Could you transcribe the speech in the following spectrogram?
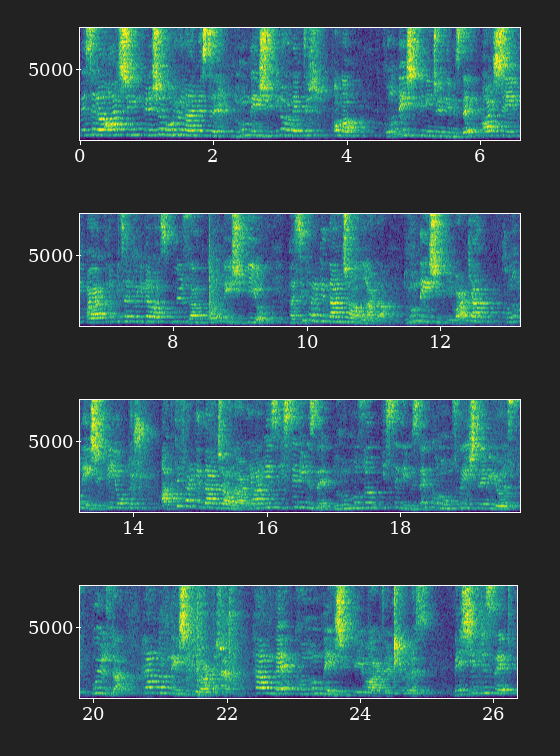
mesela ayçiçeğin güneşe doğru yönelmesi durum değişikliğine örnektir. Ama konum değişikliğini incelediğimizde ayçiçeği ayaklanıp bir tarafa gidemez. Bu yüzden konum değişikliği yok. Pasif hareket eden canlılarda durum değişikliği varken konum değişikliği yoktur. Aktif hareket eden canlılarda yani biz istediğimizde durumumuzu istediğimizde konumumuzu değiştirebiliyoruz. Bu yüzden hem durum değişikliği vardır hem de konum değişikliği vardır diyoruz. Beşincisi,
